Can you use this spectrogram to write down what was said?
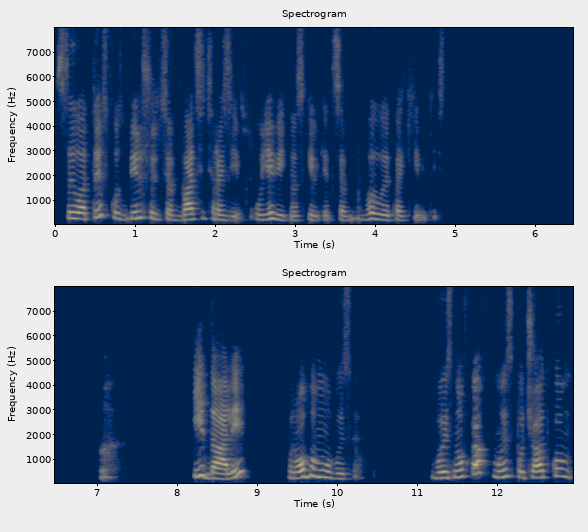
сила тиску збільшується в 20 разів. Уявіть, наскільки це велика кількість. І далі робимо висновки. В висновках ми спочатку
